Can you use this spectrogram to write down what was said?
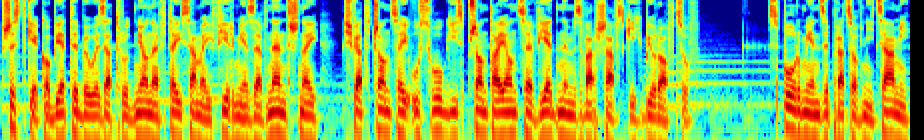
Wszystkie kobiety były zatrudnione w tej samej firmie zewnętrznej, świadczącej usługi sprzątające w jednym z warszawskich biurowców. Spór między pracownicami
